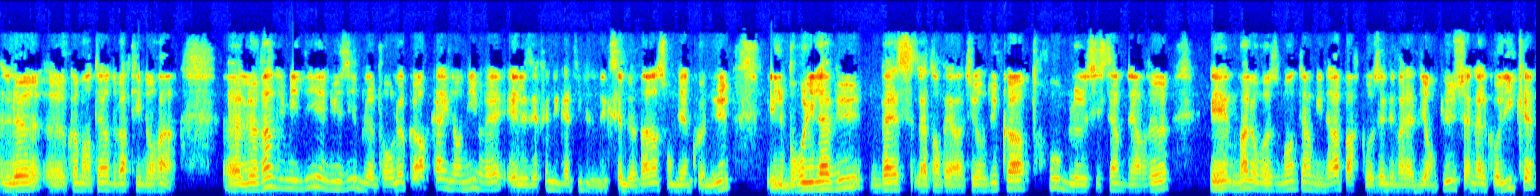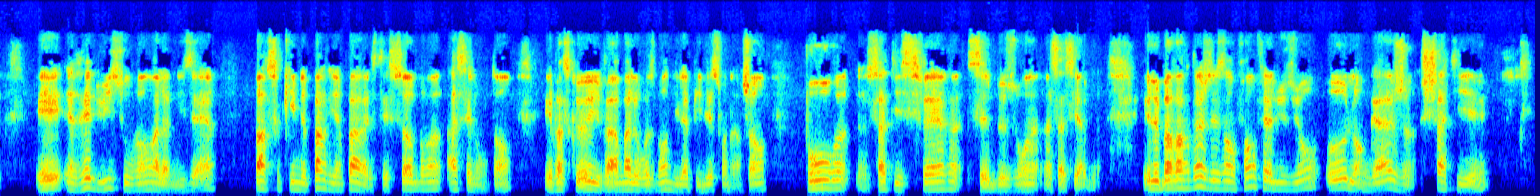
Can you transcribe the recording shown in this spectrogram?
le euh, commentaire de Bartinora. Euh, le vin du midi est nuisible pour le corps car il enivre et les effets négatifs d'un excès de vin sont bien connus. Il brouille la vue, baisse la température du corps, trouble le système nerveux et malheureusement terminera par causer des maladies en plus. Un alcoolique est réduit souvent à la misère parce qu'il ne parvient pas à rester sobre assez longtemps et parce qu'il va malheureusement dilapider son argent pour satisfaire ses besoins insatiables. Et le bavardage des enfants fait allusion au langage châtié.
